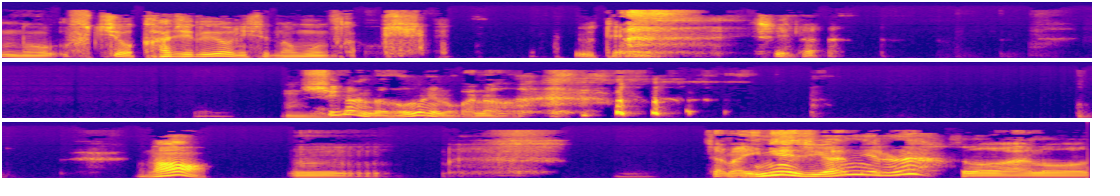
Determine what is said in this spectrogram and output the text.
の縁をかじるようにして飲むんですか？言うて。知らん。うんシガンだのうまいのかな？なあ。うん。じゃあまあイメージがあんねやろな。その、あの、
